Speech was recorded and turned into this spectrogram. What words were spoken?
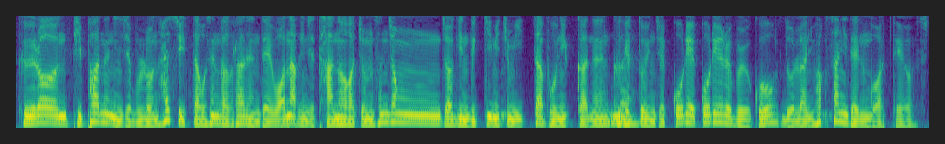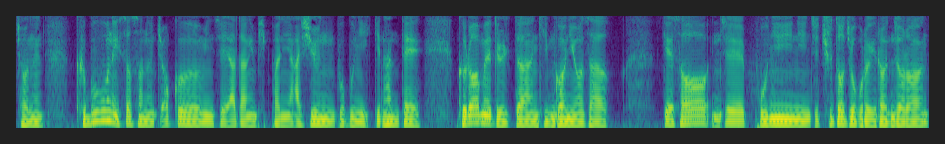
그런 비판은 이제 물론 할 수 있다고 생각을 하는데 워낙 이제 단어가 좀 선정적인 느낌이 좀 있다 보니까는 그게 네. 또 이제 꼬리에 꼬리를 물고 논란이 확산이 되는 것 같아요. 그래서 저는 그 부분에 있어서는 조금 이제 야당의 비판이 아쉬운 부분이 있긴 한데 그럼에도 일단 김건희 여사 께서 이제 본인이 이제 주도적으로 이런저런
